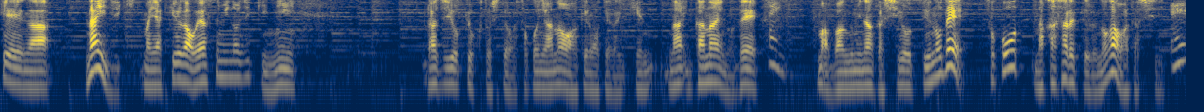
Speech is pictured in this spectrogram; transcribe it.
継がない時期、まあ、野球がお休みの時期にラジオ局としてはそこに穴を開けるわけがいけないかないので、はい。まあ、番組なんかしようっていうのでそこを任されているのが私え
